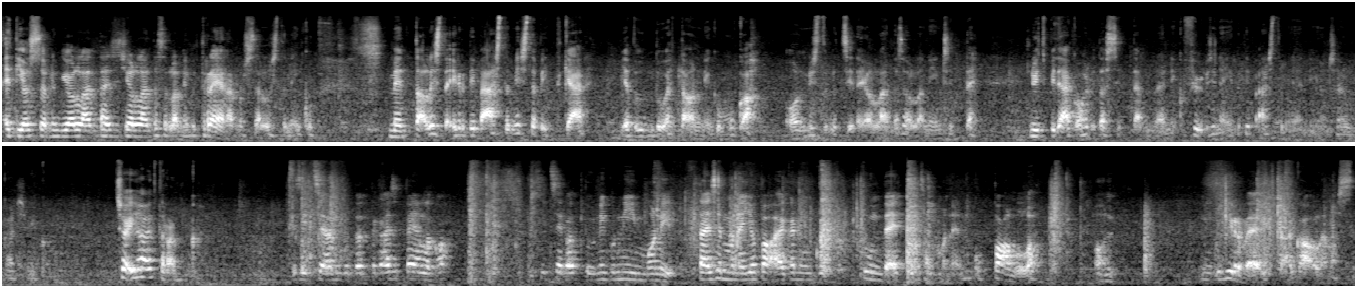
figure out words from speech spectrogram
Että jos on niin jollain, tai siis jollain tasolla niin treenannut sellaista niin mentaalista irtipäästämistä pitkään ja tuntuu, että on niin muka onnistunut siinä jollain tasolla, niin sitten nyt pitää kohdata sitten tämmöinen niin fyysinen irtipäästäminen, niin on se on kans niin kuin, se on ihan yhtä rankkaa. Ja sitten se on niin totta kai se pelko. Sitten sekoittuu niin, niin moni, tai semmoinen jopa aika niin tunteiden semmoinen niin pallo on niin kuin hirveä yhtä aikaa olemassa.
